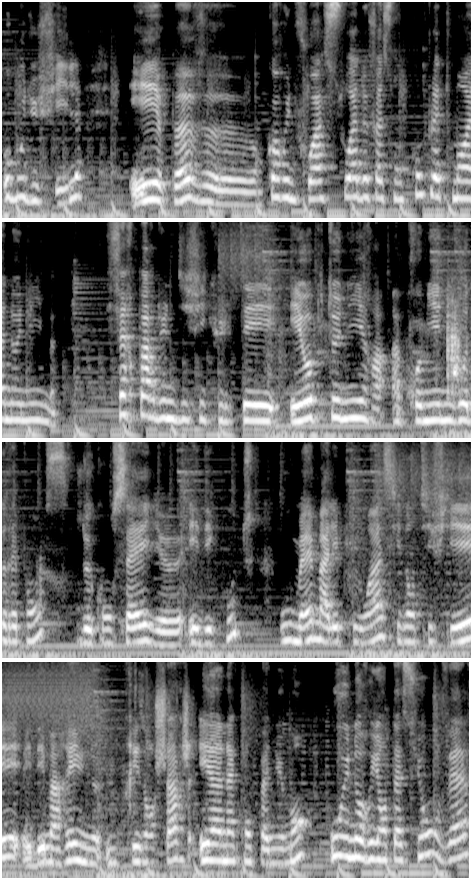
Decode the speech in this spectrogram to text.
au bout du fil et peuvent, euh, encore une fois, soit de façon complètement anonyme, faire part d'une difficulté et obtenir un premier niveau de réponse, de conseil euh, et d'écoute, ou même aller plus loin, s'identifier et démarrer une, une, prise en charge et un accompagnement ou une orientation vers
